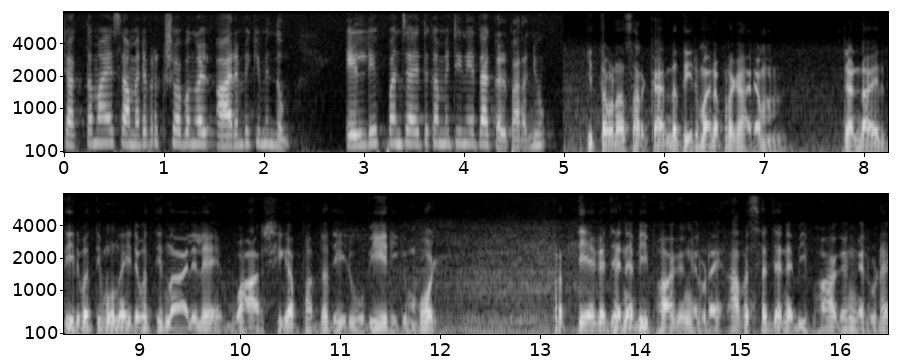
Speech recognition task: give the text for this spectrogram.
ശക്തമായ സമരപ്രക്ഷോഭങ്ങൾ ആരംഭിക്കുമെന്നും L D F panchayat committee നേതാക്കൾ പറഞ്ഞു. ഇത്തവണ സർക്കാരിന്റെ തീരുമാനപ്രകാരം രണ്ടായിരത്തി ഇരുപത്തി മൂന്ന് ഇരുപത്തിനാലിലെ വാർഷിക പദ്ധതി രൂപീകരിക്കുമ്പോൾ പ്രത്യേക ജനവിഭാഗങ്ങളുടെ അവശ ജനവിഭാഗങ്ങളുടെ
